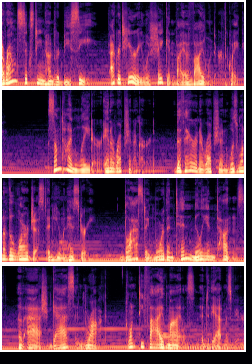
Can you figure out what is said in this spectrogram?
Around 1600 BC, Akrotiri was shaken by a violent earthquake. Sometime later, an eruption occurred. The Theran eruption was one of the largest in human history, blasting more than 10 million tons of ash, gas, and rock 25 miles into the atmosphere.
